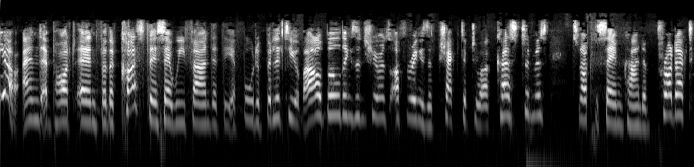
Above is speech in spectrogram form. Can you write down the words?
Yeah, and apart and for the cost, they say we found that the affordability of our buildings insurance offering is attractive to our customers. It's not the same kind of product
